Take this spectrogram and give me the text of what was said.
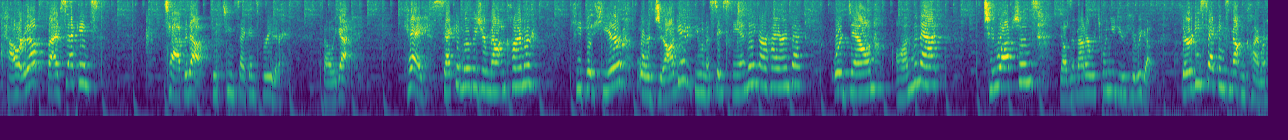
power it up, five seconds. Tap it out, 15 seconds breather. That's all we got. Okay, second move is your mountain climber. Keep it here or jog it if you wanna stay standing or higher impact or down on the mat. Two options, doesn't matter which one you do. Here we go. 30 seconds mountain climber.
